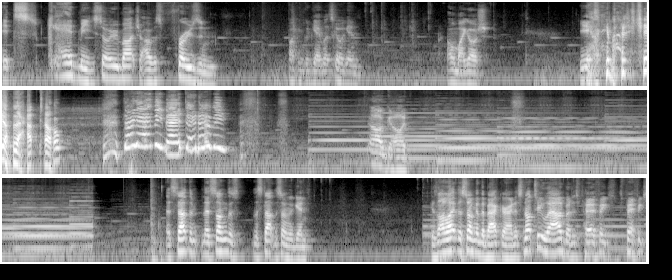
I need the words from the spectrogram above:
It scared me so much. I was frozen. Fucking good game. Let's go again. Oh my gosh. Yeah, but your laptop. Don't hurt me, man. Don't hurt me. Oh god. Let's start the let's song let's start the song again. Because I like the song in the background. It's not too loud, but it's perfect. It's perfect,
